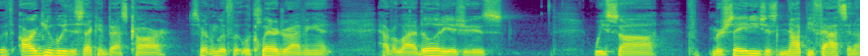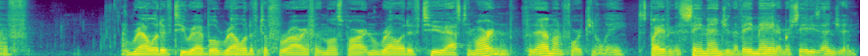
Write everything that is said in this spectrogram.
with arguably the second best car, certainly with Leclerc driving it, have reliability issues. We saw Mercedes just not be fast enough relative to Red Bull, relative to Ferrari for the most part, and relative to Aston Martin for them, unfortunately, despite having the same engine that they made, a Mercedes engine.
